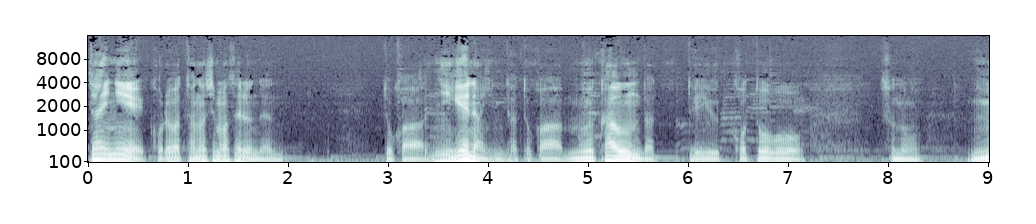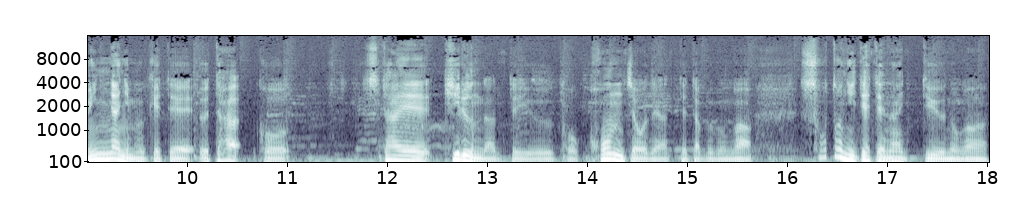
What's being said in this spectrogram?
対にこれは楽しませるんだとか逃げないんだとか向かうんだっていうことをそのみんなに向けて歌こう伝えきるんだっていうこう根性でやってた部分が外に出てないっていうのが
